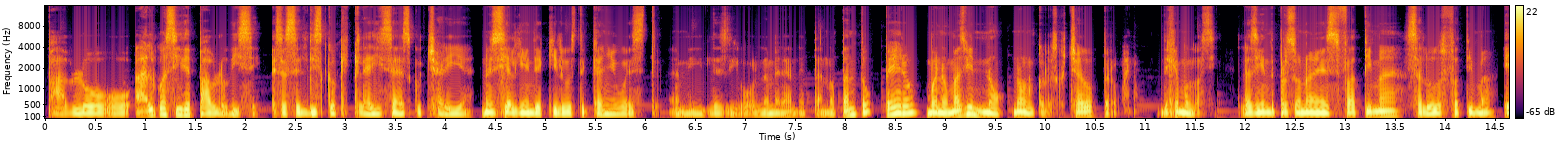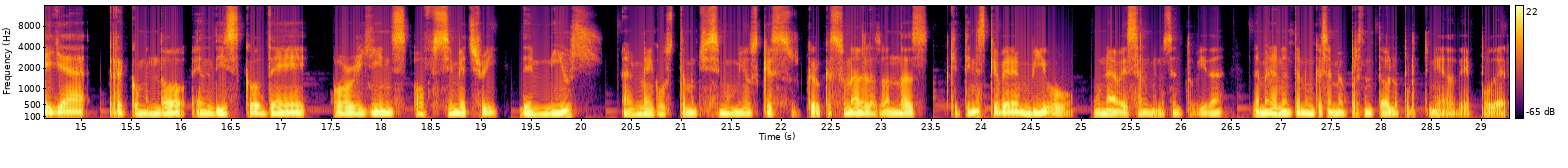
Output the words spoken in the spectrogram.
Pablo o algo así de Pablo, dice. Ese es el disco que Clarisa escucharía. No sé si alguien de aquí le guste Kanye West. A mí les digo, la mera neta, no tanto. Pero bueno, más bien no, no nunca lo he escuchado, pero bueno, dejémoslo así. La siguiente persona es Fátima. Saludos, Fátima. Ella recomendó el disco de Origins of Symmetry de Muse. A mí me gusta muchísimo Muse, que creo que es una de las bandas que tienes que ver en vivo una vez al menos en tu vida. La mera nunca se me ha presentado la oportunidad de poder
